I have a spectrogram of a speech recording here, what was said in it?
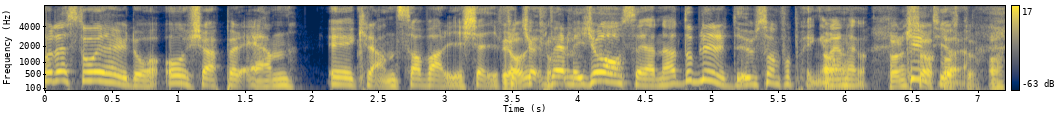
Och där står jag ju då och köper en eh, krans av varje tjej. Ja, det är jag, klart. vem är jag att säga, nej då blir det du som får pengarna Ja, den här ta gången. den jag inte sötaste. Ja,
